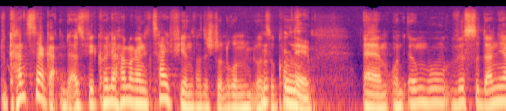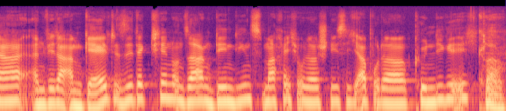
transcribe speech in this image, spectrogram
du kannst ja gar, also wir können ja haben ja gar nicht Zeit, 24 Stunden Runden zu gucken. Nee. Ähm, und irgendwo wirst du dann ja entweder am Geld selektieren und sagen, den Dienst mache ich oder schließe ich ab oder kündige ich. Klar.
